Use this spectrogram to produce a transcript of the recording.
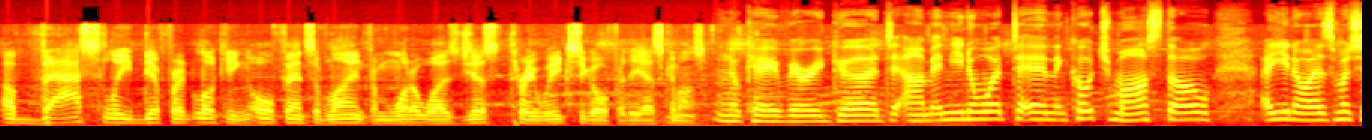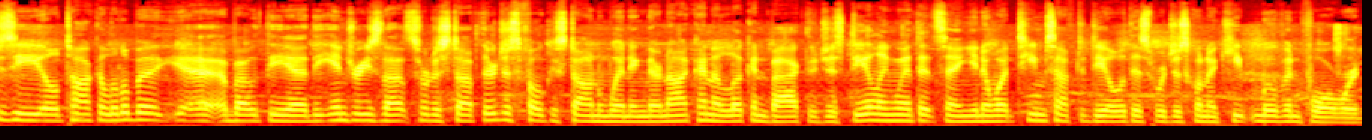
a vastly different looking offensive line from what it was just three weeks ago for the Eskimos. Okay, very good. Um, and you know what? And Coach Maas, though, uh, you know, as much as he'll talk a little bit uh, about the uh, the injuries, that sort of stuff, they're just focused on winning. They're not kind of looking back. They're just dealing with it, saying, you know what, teams have to deal with this. We're just going to keep moving forward.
